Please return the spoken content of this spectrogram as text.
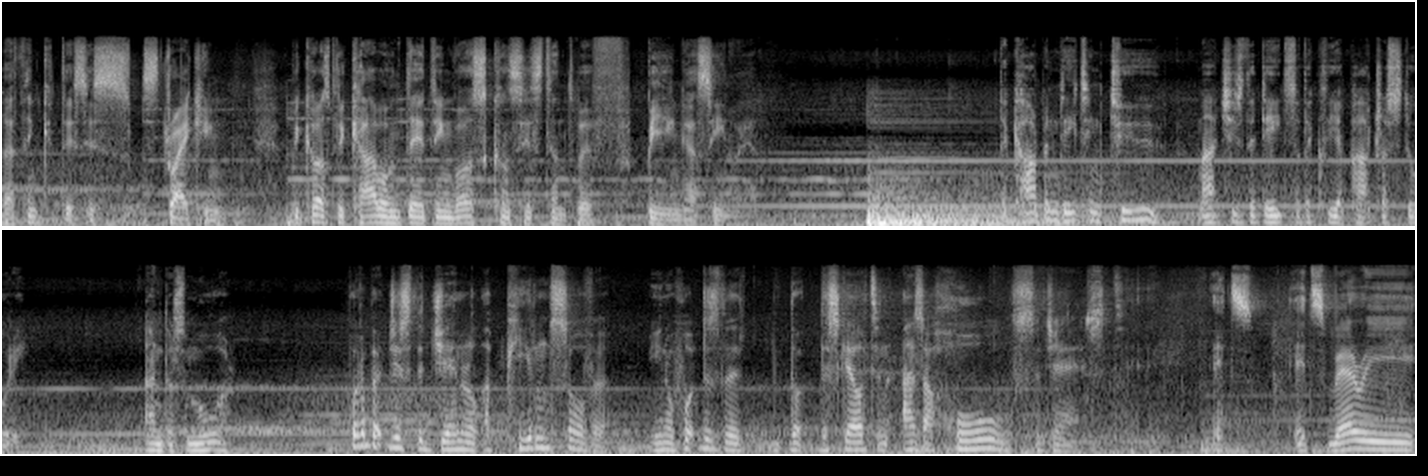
I think this is striking because the carbon dating was consistent with being Arsinoe. The carbon dating too matches the dates of the Cleopatra story. And there's more. What about just the general appearance of it? You know, what does the, the, the skeleton as a whole suggest? It's, it's very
